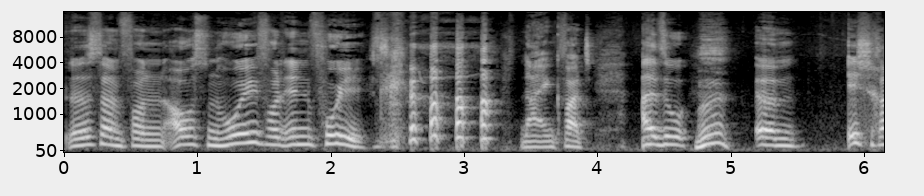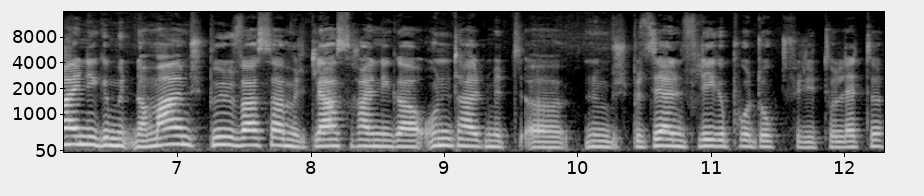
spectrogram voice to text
das ist dann von außen hui, von innen pfui. Nein, Quatsch. Also, ähm, ich reinige mit normalem Spülwasser, mit Glasreiniger und halt mit äh, einem speziellen Pflegeprodukt für die Toilette.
